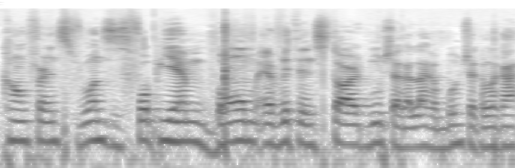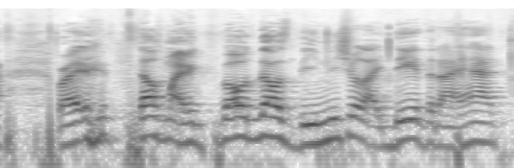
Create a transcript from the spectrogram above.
conference. Once it's 4 p.m., boom, everything starts, boom, shakalaka, boom, shakalaka, right? That was my, that was the initial idea that I had.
